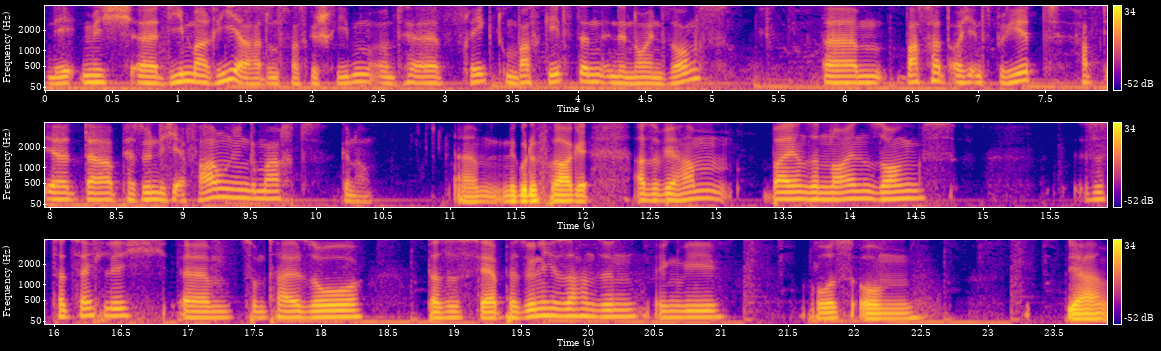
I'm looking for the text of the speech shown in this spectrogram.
Nämlich äh, die Maria hat uns was geschrieben und äh, fragt, um was geht's denn in den neuen Songs? Ähm, was hat euch inspiriert? Habt ihr da persönliche Erfahrungen gemacht? Genau. Ähm, eine gute Frage. Also wir haben bei unseren neuen Songs, ist es tatsächlich ähm, zum Teil so, dass es sehr persönliche Sachen sind, irgendwie, wo es um ja,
